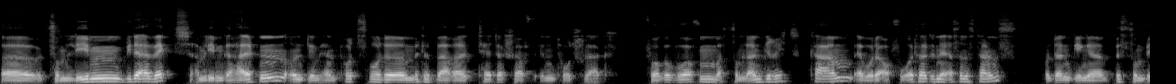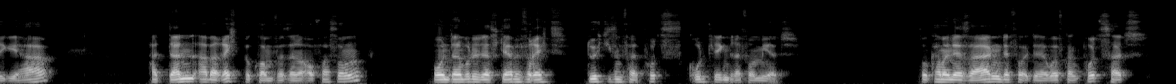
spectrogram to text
äh, zum Leben wiedererweckt, am Leben gehalten und dem Herrn Putz wurde mittelbare Täterschaft in Totschlag vorgeworfen, was zum Landgericht kam. Er wurde auch verurteilt in der ersten Instanz und dann ging er bis zum BGH, hat dann aber Recht bekommen für seine Auffassung und dann wurde das Sterberecht durch diesen Fall Putz grundlegend reformiert. So kann man ja sagen, der, der Wolfgang Putz hat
